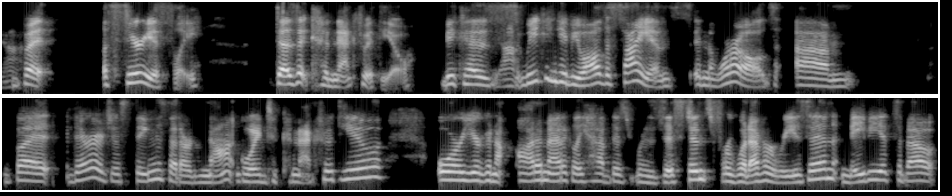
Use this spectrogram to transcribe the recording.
Yeah. But uh, seriously, does it connect with you? Because yeah. we can give you all the science in the world, um, but there are just things that are not going to connect with you or you're going to automatically have this resistance for whatever reason maybe it's about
